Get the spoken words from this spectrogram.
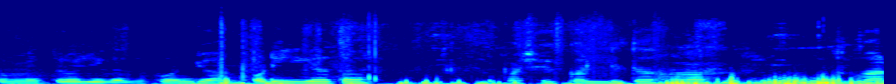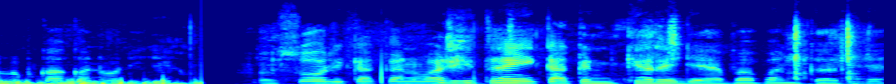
તો મિત્રો જે કદી ફોન જો આમ પડી ગયો તો પછી કરી લીધો હા ચાલો કાકાને વાડી જાય સોરી કાકાને વાડી થઈ કાકાને ઘરે જાય બાપાને ઘરે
